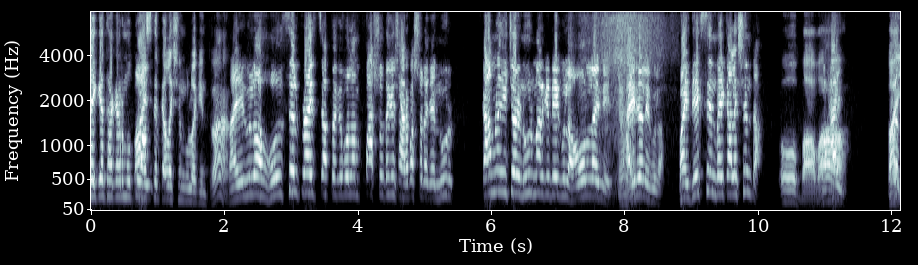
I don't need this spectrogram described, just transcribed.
লেগে থাকার মতো আজকের কালেকশনগুলো কিন্তু ভাই এগুলো হোলসেল প্রাইস আপনাকে বললাম পাঁচশো থেকে সাড়ে পাঁচশো টাকা নূর কামরাঙ্গি চরে নূর মার্কেটে এগুলা অনলাইনে। ভাইরাল এগুলা। ভাই দেখছেন ভাই কালেকশনটা ও বাবা। ভাই, ভাই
